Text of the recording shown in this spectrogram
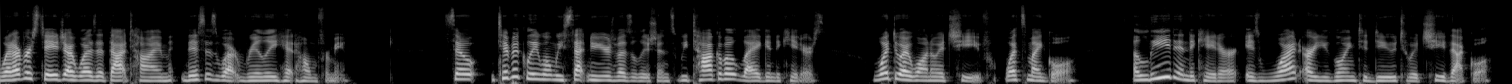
whatever stage I was at that time, this is what really hit home for me. So, typically, when we set New Year's resolutions, we talk about lag indicators. What do I want to achieve? What's my goal? A lead indicator is what are you going to do to achieve that goal?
